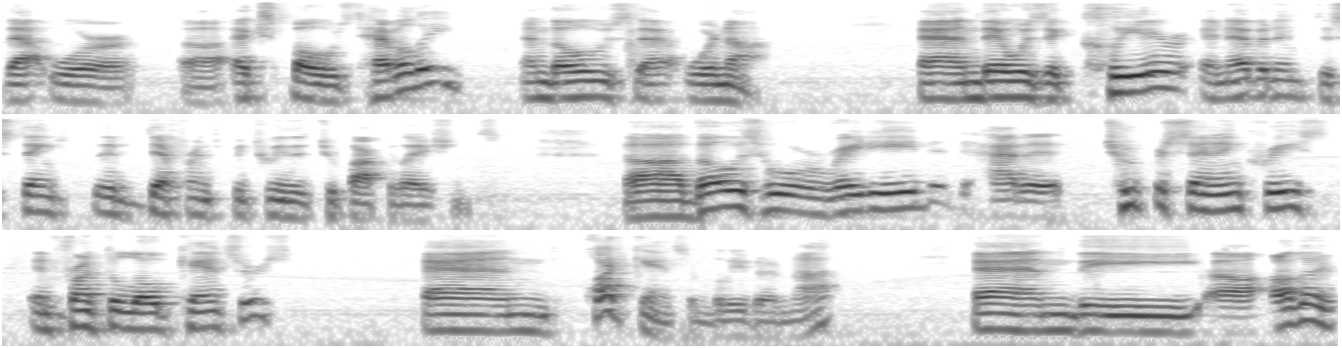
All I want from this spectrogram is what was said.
that were uh, exposed heavily and those that were not. And there was a clear and evident distinctive difference between the two populations. Uh, those who were radiated had a 2% increase in frontal lobe cancers and heart cancer, believe it or not. And the uh, other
